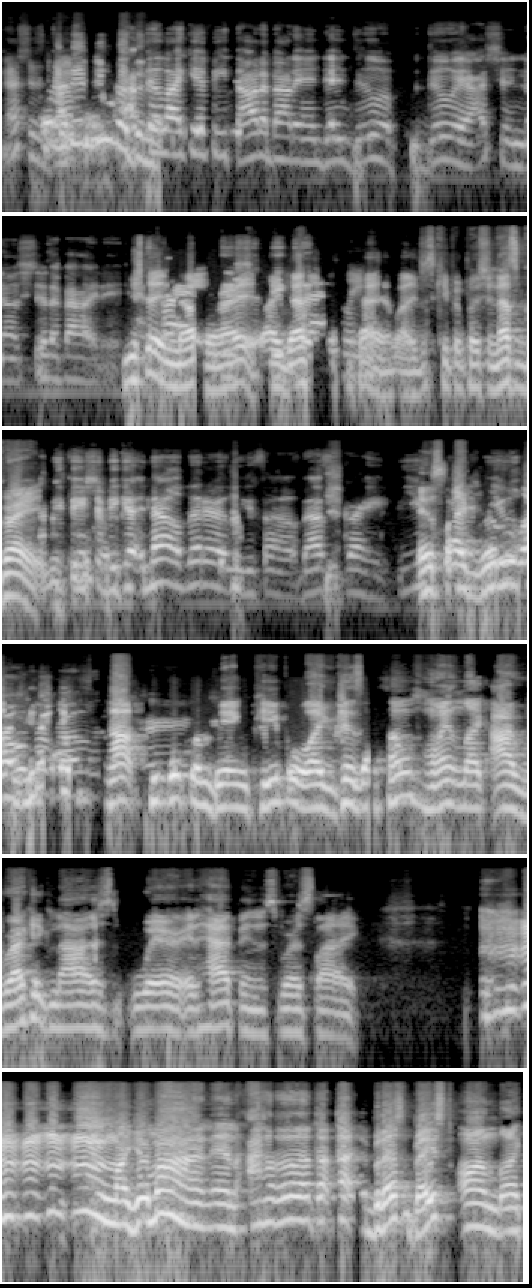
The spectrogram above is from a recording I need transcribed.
that's just. I didn't do nothing. I feel like if he thought about it and didn't do it, do it, I shouldn't know shit about it. You should right. know, right? Like that's okay. Like just keep it pushing. That's great. Everything should be good. No, literally. So that's great. You, it's like really you like you can't stop people from being people. Like because at some point, like I recognize where it happens, where it's like. like you're mine, and ah, I, but that's based on like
